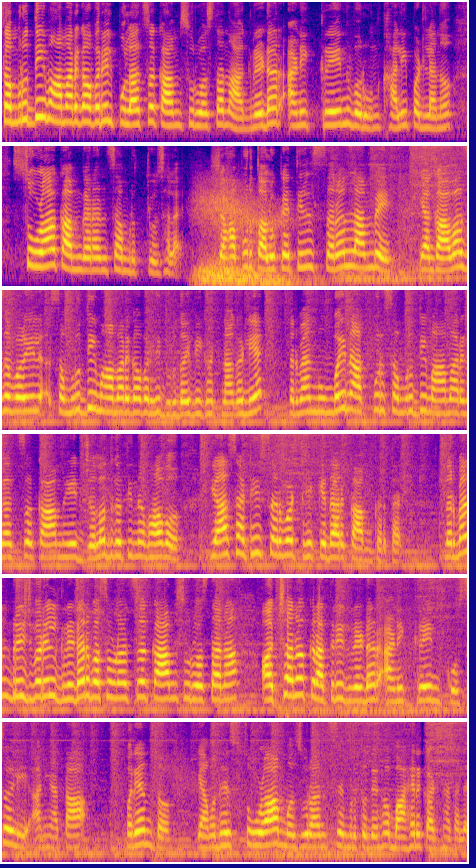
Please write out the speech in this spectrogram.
समृद्धी महामार्गावरील पुलाचं काम सुरू असताना ग्रेडर आणि क्रेनवरून खाली पडल्यानं सोळा कामगारांचा मृत्यू झालाय. शहापूर तालुक्यातील सरल लांबे या गावाजवळील समृद्धी महामार्गावर ही दुर्दैवी घटना घडली आहे. दरम्यान मुंबई नागपूर समृद्धी महामार्गाचं काम हे जलद गतीनं व्हावं यासाठी सर्व ठेकेदार काम करतात दरम्यान ब्रिजवरील ग्रेडर बसवण्याचं काम सुरू असताना अचानक रात्री ग्रेडर आणि क्रेन कोसळली आणि आतापर्यंत यामध्ये सोळा मजुरांचे मृतदेह बाहेर काढण्यात आले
